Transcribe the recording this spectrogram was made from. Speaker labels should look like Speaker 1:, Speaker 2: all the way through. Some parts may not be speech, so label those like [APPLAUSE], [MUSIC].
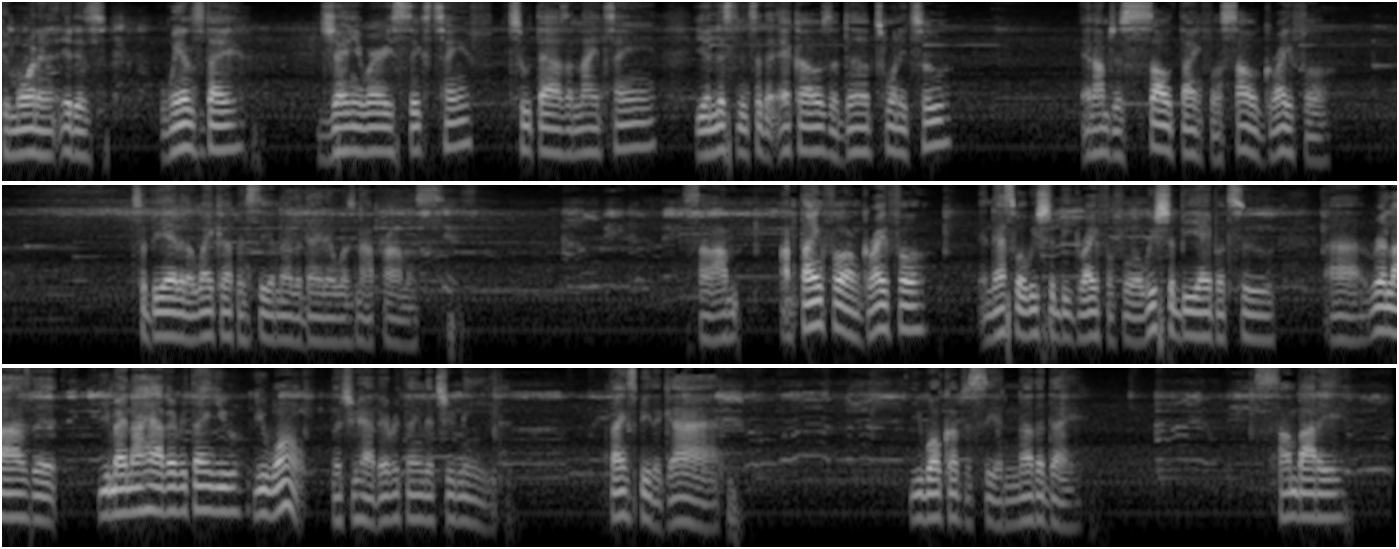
Speaker 1: Good morning. It is Wednesday, January 16th, 2019. You're listening to the echoes of Dub 22. And I'm just so thankful, so grateful to be able to wake up and see another day that was not promised. So I'm I'm thankful, I'm grateful, and that's what we should be grateful for. We should be able to uh, realize that you may not have everything you, you want, but you have everything that you need. Thanks be to God. You woke up to see another day. Somebody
